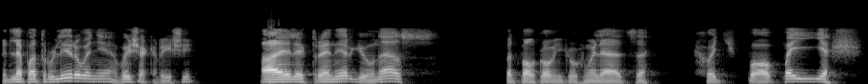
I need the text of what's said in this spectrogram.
Для патрулирования выше крыши. А электроэнергия у нас... Подполковник ухмыляется. Хоть попой ешь.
